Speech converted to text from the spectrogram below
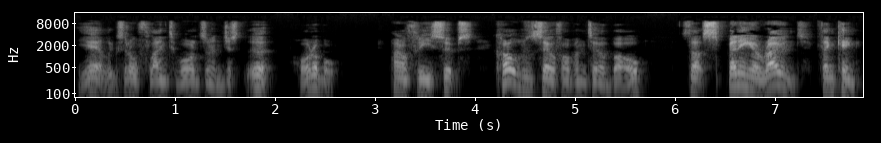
Yeah, looks they're all flying towards him and just, ugh, horrible. Panel 3 Soups curls himself up into a ball, starts spinning around, thinking,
